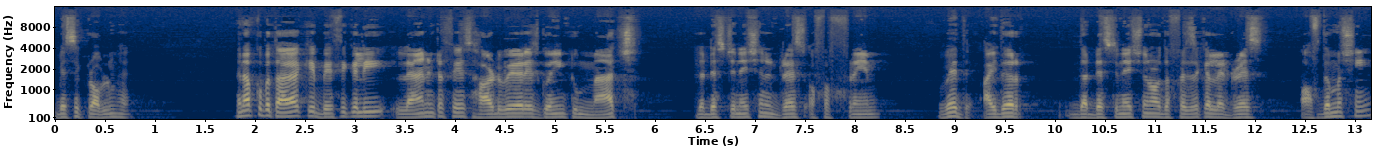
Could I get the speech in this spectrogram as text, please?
بیسک پرابلم ہے میں نے آپ کو بتایا کہ basically LAN interface hardware is going to match the destination address of a frame with either the destination or the physical address of the machine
